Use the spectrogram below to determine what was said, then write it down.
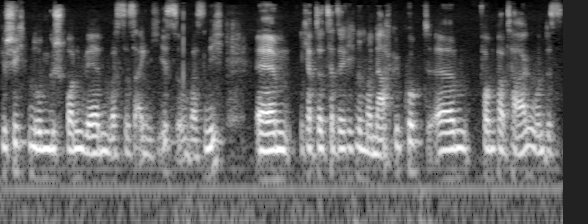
Geschichten drum gesponnen werden, was das eigentlich ist und was nicht. Ähm, ich habe da tatsächlich nochmal nachgeguckt ähm, vor ein paar Tagen und es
